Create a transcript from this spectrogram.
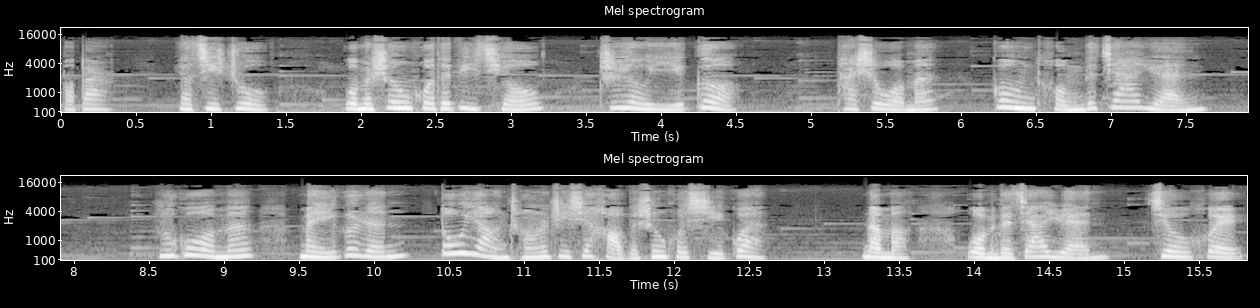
宝贝儿，要记住，我们生活的地球只有一个，它是我们共同的家园。如果我们每一个人都养成了这些好的生活习惯，那么，我们的家园就会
